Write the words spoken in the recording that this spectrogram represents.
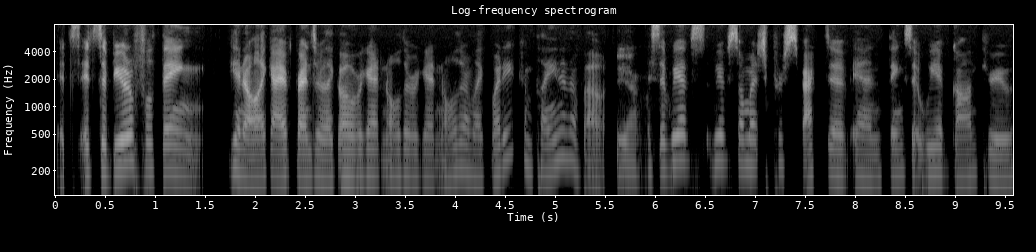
it's it's a beautiful thing. You know, like I have friends who are like, "Oh, we're getting older, we're getting older." I'm like, "What are you complaining about?" Yeah. I said, "We have we have so much perspective and things that we have gone through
